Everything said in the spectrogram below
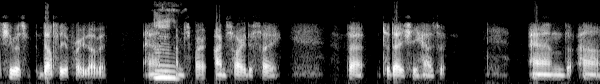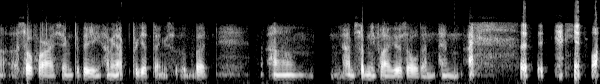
she was deathly afraid of it." And mm. I'm sorry. I'm sorry to say that today she has it and uh, so far I seem to be. I mean, I forget things, but um, I'm 75 years old, and and you know, I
